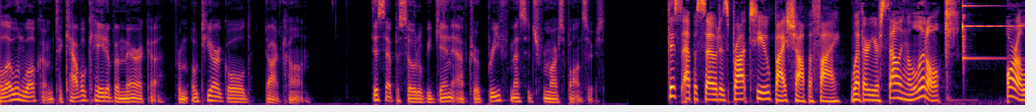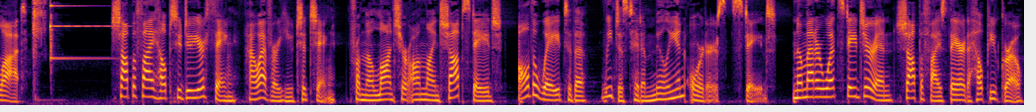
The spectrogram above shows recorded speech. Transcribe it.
Hello and welcome to Cavalcade of America from OTRGold.com. This episode will begin after a brief message from our sponsors. This episode is brought to you by Shopify. Whether you're selling a little or a lot, Shopify helps you do your thing, however you cha-ching. From the launch your online shop stage, all the way to the we just hit a million orders stage. No matter what stage you're in, Shopify's there to help you grow.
